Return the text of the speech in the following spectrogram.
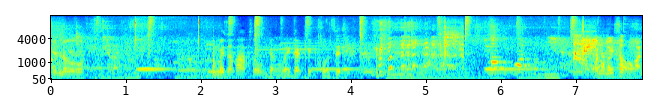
เฮลโลทำไมสภาพทรงจังหลังจากเขียนโค้ดเสร็จ มันเอาไว้สอน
